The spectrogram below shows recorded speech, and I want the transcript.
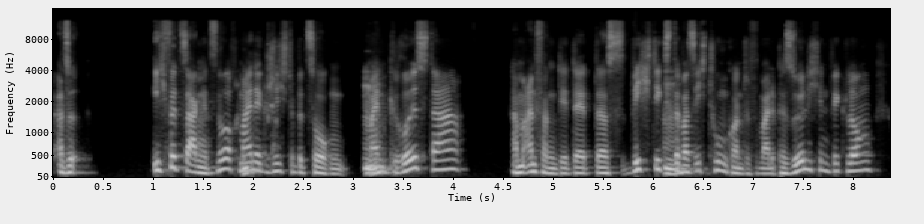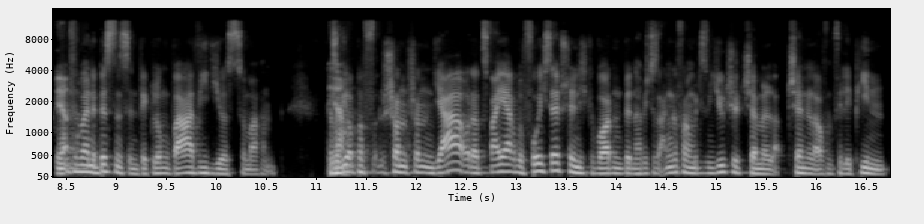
Also, ich würde sagen, jetzt nur auf meine Geschichte bezogen, mhm. mein größter am Anfang, der, der, das Wichtigste, mhm. was ich tun konnte für meine persönliche Entwicklung ja. und für meine Business-Entwicklung, war Videos zu machen. Also ja. ich schon, schon ein Jahr oder zwei Jahre bevor ich selbstständig geworden bin, habe ich das angefangen mit diesem YouTube-Channel Channel auf den Philippinen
